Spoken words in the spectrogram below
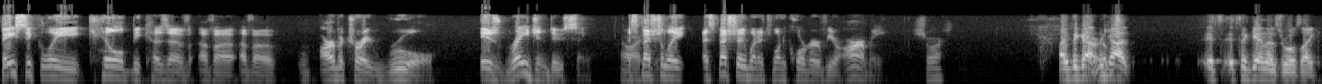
basically killed because of, of a of a arbitrary rule is rage inducing. Oh, especially especially when it's one quarter of your army. sure. like they got they got it's it's again those rules like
